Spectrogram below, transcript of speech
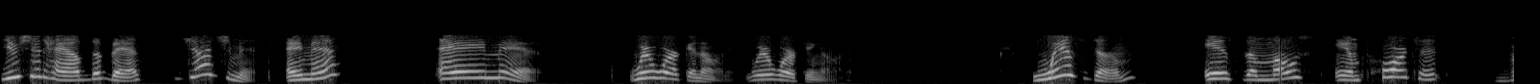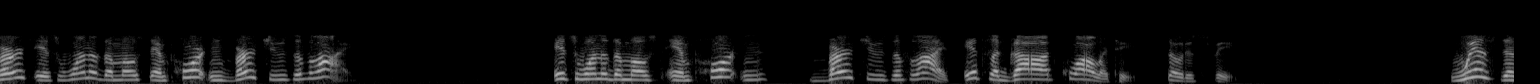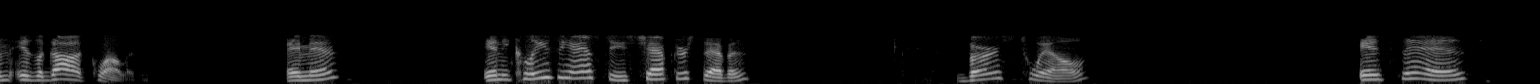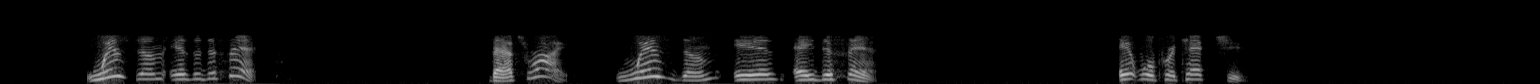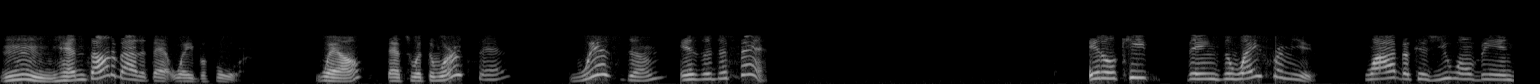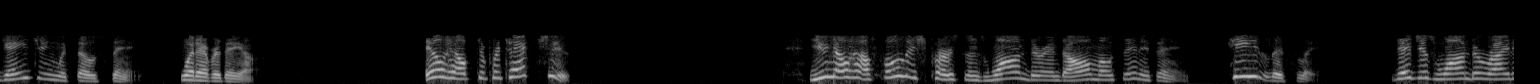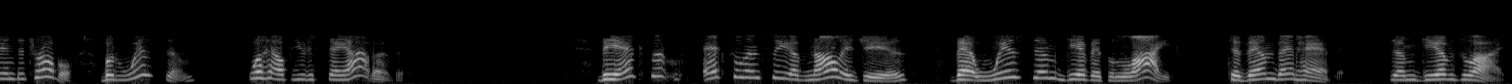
You should have the best judgment. Amen? Amen. We're working on it. We're working on it. Wisdom is the most important virt is one of the most important virtues of life. It's one of the most important virtues of life. It's a God quality, so to speak. Wisdom is a God quality. Amen. In Ecclesiastes chapter 7, verse 12, it says, wisdom is a defense. That's right. Wisdom is a defense. It will protect you. Mm, hadn't thought about it that way before. Well, that's what the word says. Wisdom is a defense. It'll keep things away from you. Why? Because you won't be engaging with those things, whatever they are. It'll help to protect you. You know how foolish persons wander into almost anything, heedlessly. They just wander right into trouble. But wisdom will help you to stay out of it. The excellency of knowledge is that wisdom giveth life to them that have it. Wisdom gives life.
